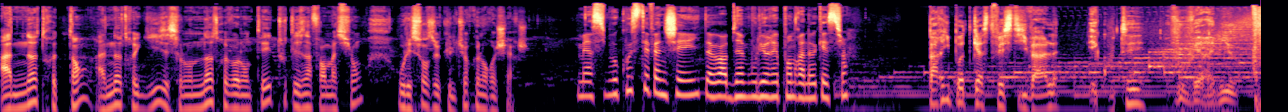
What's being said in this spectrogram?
à notre temps, à notre guise et selon notre volonté, toutes les informations ou les sources de culture que l'on recherche. Merci beaucoup Stéphane Chéry d'avoir bien voulu répondre à nos questions. Paris Podcast Festival, écoutez, vous verrez mieux.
